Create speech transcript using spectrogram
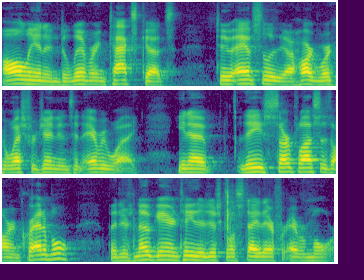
all in in delivering tax cuts to absolutely our hardworking West Virginians in every way. You know, these surpluses are incredible, but there's no guarantee they're just going to stay there forevermore.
